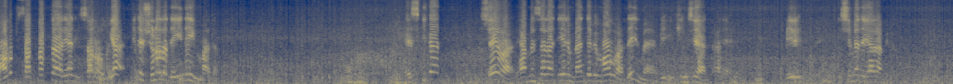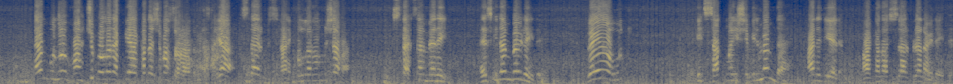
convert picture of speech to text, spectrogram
alıp satmakta arayan insan oldu. Ya bir de şuna da değineyim madem. Eskiden şey var, ya mesela diyelim bende bir mal var değil mi? Bir ikinci el hani bir işime de yaramıyor. Ben bunu mahcup olarak bir arkadaşıma sorardım mesela. Ya ister misin? Hani kullanılmış ama istersen vereyim. Eskiden böyleydi. Veyahut hiç satma işi bilmem de hani diyelim arkadaşlar falan öyleydi.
